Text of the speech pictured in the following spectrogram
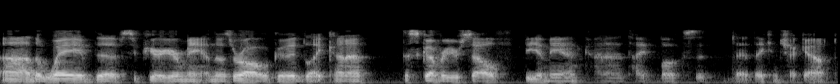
uh, The Way of the Superior Man. Those are all good, like kind of discover yourself, be a man kind of type books that, that they can check out.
